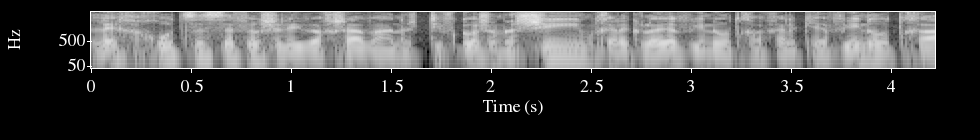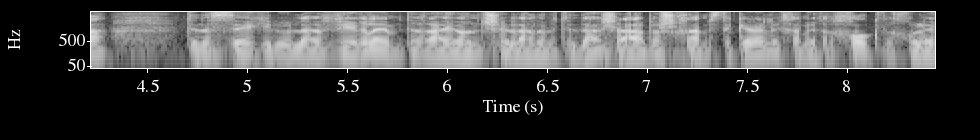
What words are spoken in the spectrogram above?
לך החוצה ספר שלי, ועכשיו האנ- תפגוש אנשים, חלק לא יבינו אותך, חלק יבינו אותך, תנסה כאילו להעביר להם את הרעיון שלנו, ותדע שאבא שלך מסתכל עליך מרחוק וכולי.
